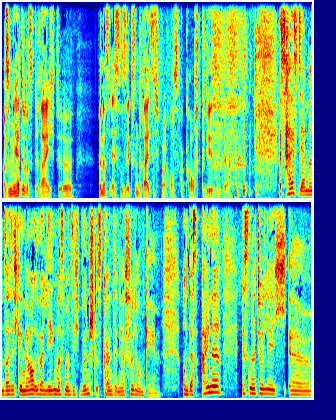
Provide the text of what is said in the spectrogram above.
Also mir hätte das gereicht, äh, wenn das SO 36 mal ausverkauft gewesen wäre. Es heißt ja, man soll sich genau überlegen, was man sich wünscht, es könnte in Erfüllung gehen. Und das eine ist natürlich äh,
